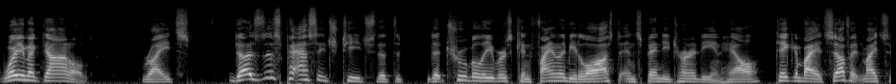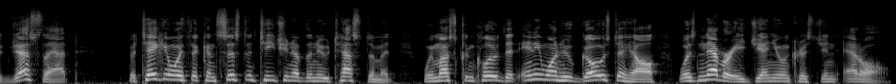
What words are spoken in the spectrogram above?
William MacDonald writes Does this passage teach that the that true believers can finally be lost and spend eternity in hell. Taken by itself, it might suggest that, but taken with the consistent teaching of the New Testament, we must conclude that anyone who goes to hell was never a genuine Christian at all.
